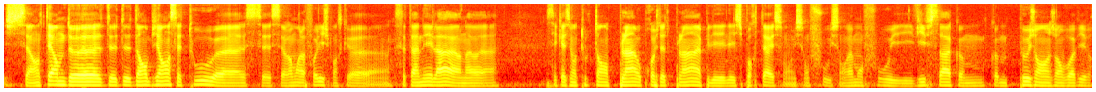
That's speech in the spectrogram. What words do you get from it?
c'est en termes de, de- d'ambiance et tout, euh, c'est, c'est vraiment la folie. Je pense que cette année-là, on a, c'est quasiment tout le temps plein ou proche d'être plein. Et puis les, les supporters, ils sont, ils sont fous, ils sont vraiment fous. Ils vivent ça comme, comme peu j'en, j'en vois vivre.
